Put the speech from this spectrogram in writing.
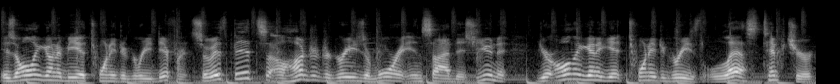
is only going to be a 20 degree difference. So if it's 100 degrees or more inside this unit, you're only going to get 20 degrees less temperature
